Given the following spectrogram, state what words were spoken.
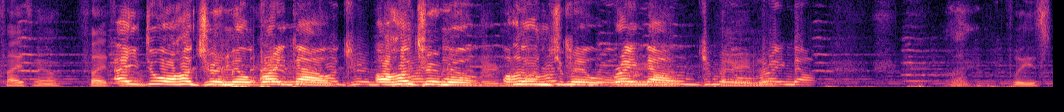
5 mil. 5 mil. I do a hundred mil right now. A hundred mil. A hundred mil right now. right now. Please.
